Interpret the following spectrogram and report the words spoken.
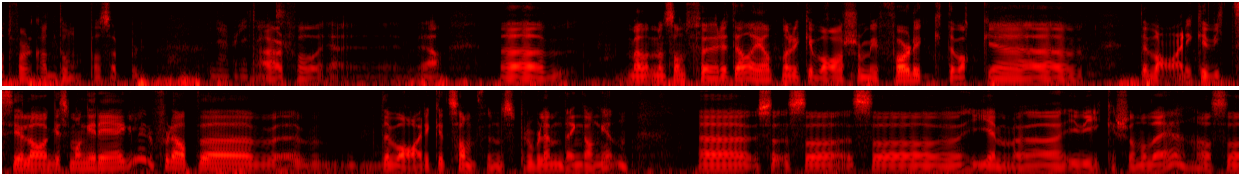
at folk har dumpa søppel. Det er veldig teit. I hvert fall Ja. Uh, men, men, sånn før i tida, da, når det ikke var så mye folk Det var ikke Det var ikke vits i å lage så mange regler, fordi at uh, det var ikke et samfunnsproblem den gangen. Uh, så, så, så, hjemme i Vikersund og det Altså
